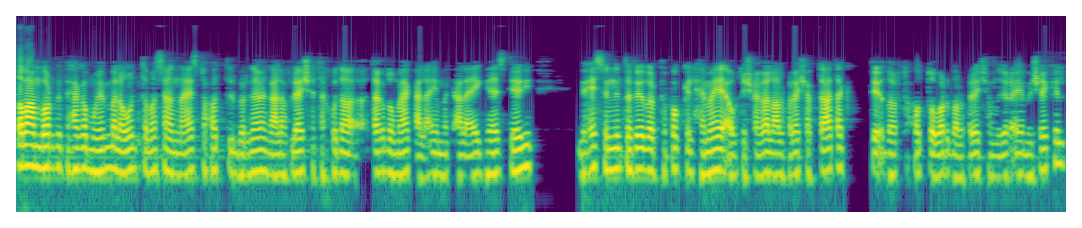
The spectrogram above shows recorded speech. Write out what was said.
طبعا برضه في حاجة مهمة لو أنت مثلا عايز تحط البرنامج على فلاشه تاخدها تاخده معاك على أي. على أي جهاز تاني بحيث إن أنت تقدر تفك الحماية أو تشغل على الفلاشة بتاعتك. تقدر تحطه برضه على الفلاشة من غير أي مشاكل.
